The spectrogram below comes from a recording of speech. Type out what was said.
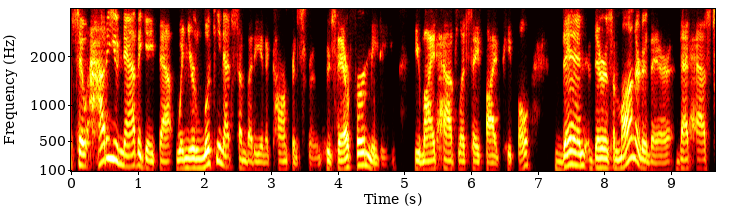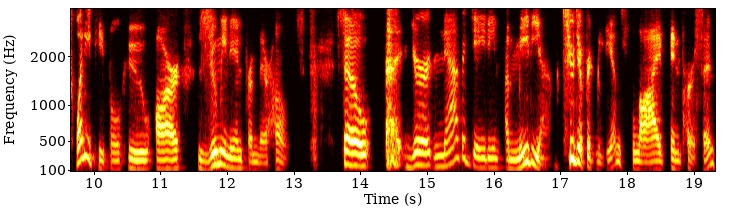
So, how do you navigate that when you're looking at somebody in a conference room who's there for a meeting? You might have, let's say, five people. Then there is a monitor there that has 20 people who are zooming in from their homes. So, you're navigating a medium, two different mediums, live in person,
